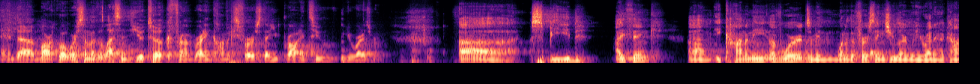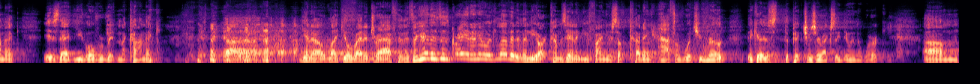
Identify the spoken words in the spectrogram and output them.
and uh, Mark, what were some of the lessons you took from writing comics first that you brought into your writer's room? Uh, speed, I think. Um, economy of words. I mean, one of the first things you learn when you're writing a comic is that you've overwritten a comic. Uh, you know, like you'll write a draft and it's like, hey, this is great. I know, I love it. And then the art comes in and you find yourself cutting half of what you wrote because the pictures are actually doing the work. Um,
